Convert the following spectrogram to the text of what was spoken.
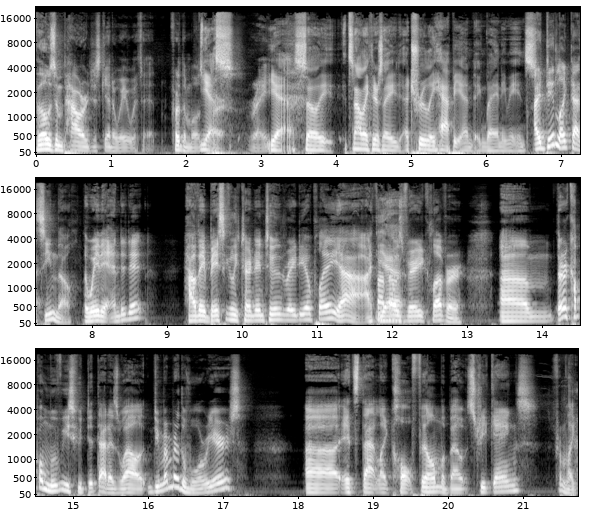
those in power just get away with it for the most Yes. part, right? yeah, so it's not like there's a, a truly happy ending by any means. I did like that scene though. The way they ended it, how they basically turned into a radio play. Yeah, I thought Yeah. that was very clever. Um, there are a couple movies who did that as well. Do you remember The Warriors? Uh, it's that like cult film about street gangs from like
